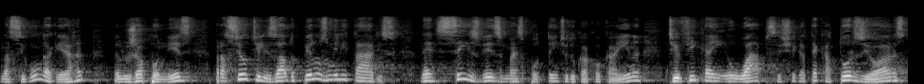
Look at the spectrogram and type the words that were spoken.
na Segunda Guerra pelos japoneses para ser utilizado pelos militares. Né? Seis vezes mais potente do que a cocaína. Fica em, o ápice chega até 14 horas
